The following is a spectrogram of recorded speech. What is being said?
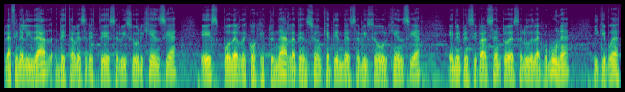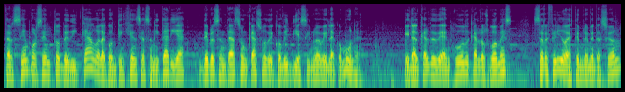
La finalidad de establecer este servicio de urgencia es poder descongestionar la atención que atiende el servicio de urgencia en el principal centro de salud de la comuna y que pueda estar 100% dedicado a la contingencia sanitaria de presentarse un caso de COVID-19 en la comuna. El alcalde de Ancud, Carlos Gómez, se refirió a esta implementación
